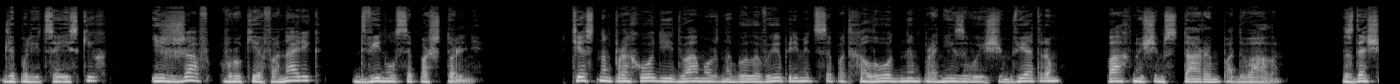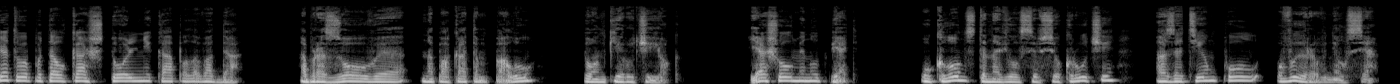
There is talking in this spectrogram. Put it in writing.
для полицейских и, сжав в руке фонарик, двинулся по штольне. В тесном проходе едва можно было выпрямиться под холодным пронизывающим ветром, пахнущим старым подвалом. С дощатого потолка штольни капала вода, образовывая на покатом полу тонкий ручеек. Я шел минут пять. Уклон становился все круче, а затем пол выровнялся.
